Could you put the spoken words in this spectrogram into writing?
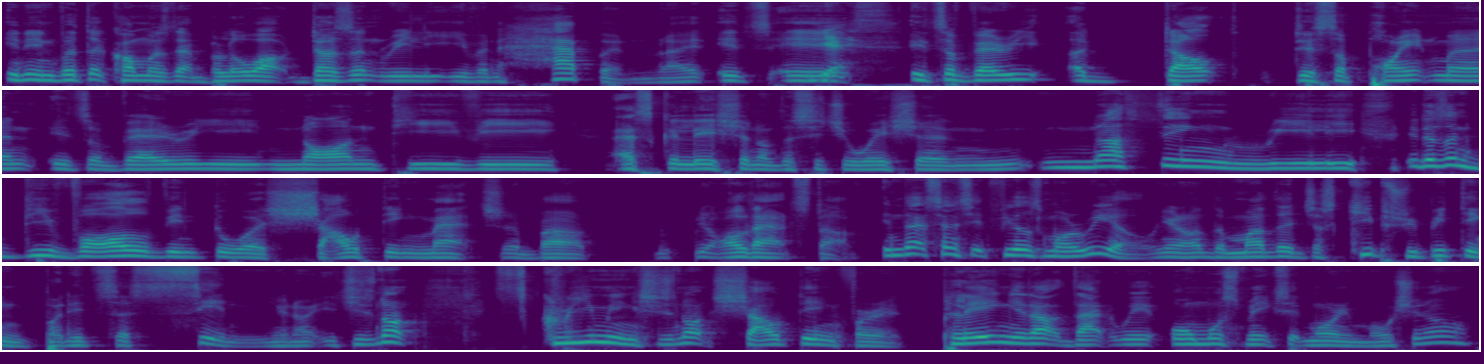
in inverted commas, that blowout doesn't really even happen, right? It's a yes it's a very adult disappointment. It's a very non-TV escalation of the situation. Nothing really. It doesn't devolve into a shouting match about all that stuff. In that sense, it feels more real. You know, the mother just keeps repeating, but it's a sin. You know, she's not screaming. She's not shouting for it. Playing it out that way almost makes it more emotional.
